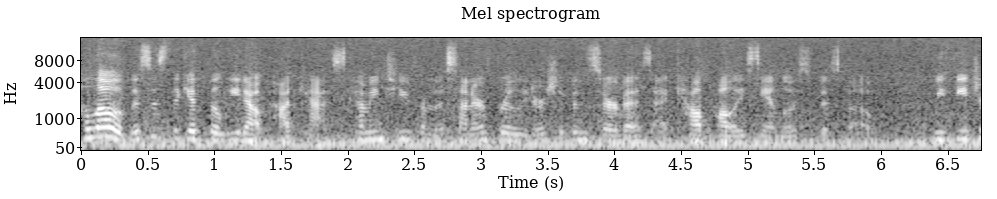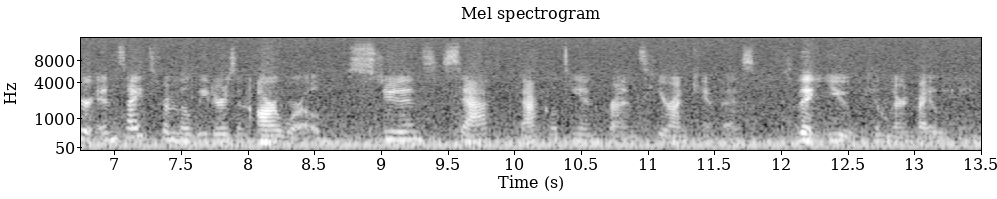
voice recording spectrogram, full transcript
Hello, this is the Get the Lead Out podcast, coming to you from the Center for Leadership and Service at Cal Poly San Luis Obispo. We feature insights from the leaders in our world, students, staff, faculty, and friends here on campus, so that you can learn by leading.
